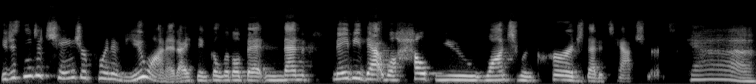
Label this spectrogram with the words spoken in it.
you just need to change your point of view on it, I think, a little bit. And then maybe that will help you want to encourage that attachment. Yeah,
